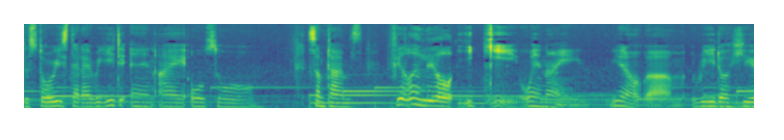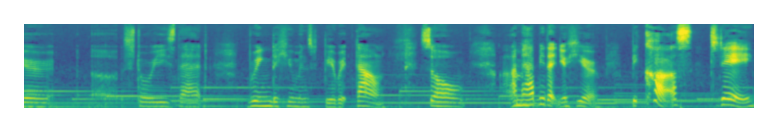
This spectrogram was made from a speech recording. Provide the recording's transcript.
the stories that I read, and I also sometimes feel a little icky when I, you know, um, read or hear uh, stories that bring the human spirit down. So I'm happy that you're here because today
